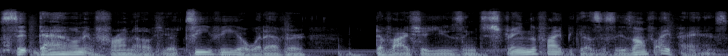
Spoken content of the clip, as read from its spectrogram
Sit down in front of your TV or whatever device you're using to stream the fight because this is on Fight Pass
